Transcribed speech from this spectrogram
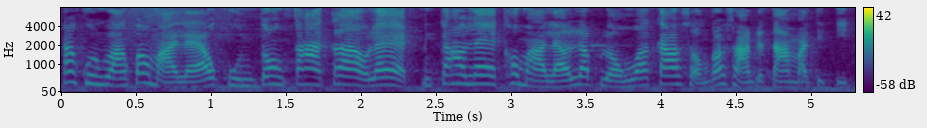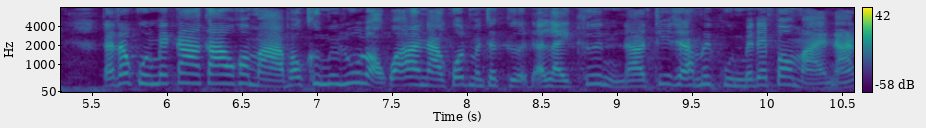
ถ้าคุณวางเป้าหมายแล้ว คุณต้องกล้าก้าวแรกก้าวแรกเข้ามาแล้วรับรองว่าก้าวสองก้าวสามจะตามมาติดๆแต่ถ้าคุณไม่กล้าก้าวเข้ามาเพราะคุณไม่รู้หรอกว่าอนาคตมันจะเกิดอะไรขึ้นนะที่จะทำให้คุณไม่ได้เป้าหมายนั้น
